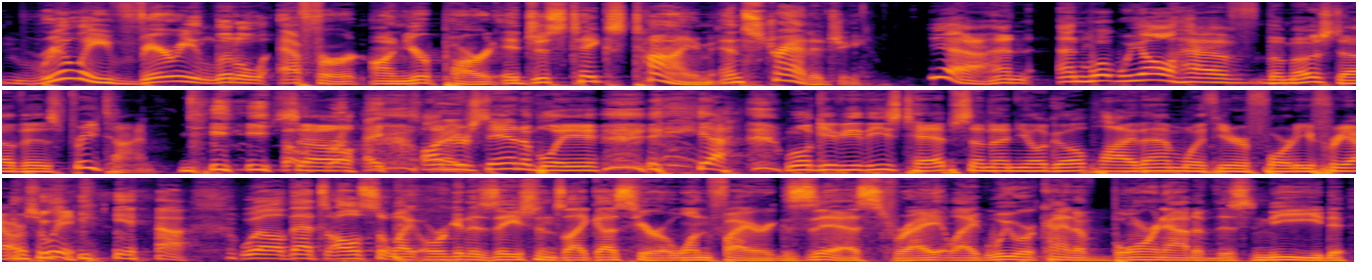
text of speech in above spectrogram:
really very little effort on your part. It just takes time and strategy. Yeah, and and what we all have the most of is free time. so right, understandably, right. yeah, we'll give you these tips and then you'll go apply them with your 40 free hours a week. yeah. Well, that's also why organizations like us here at OneFire exist, right? Like we were kind of born out of this need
